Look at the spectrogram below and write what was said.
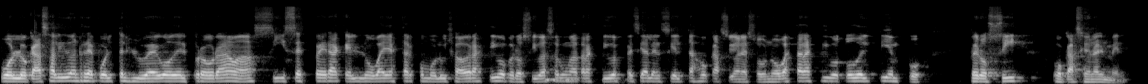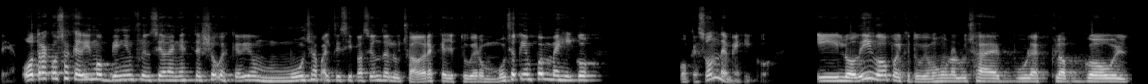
Por lo que ha salido en reportes luego del programa, sí se espera que él no vaya a estar como luchador activo, pero sí va a ser un atractivo especial en ciertas ocasiones, o no va a estar activo todo el tiempo, pero sí ocasionalmente. Otra cosa que vimos bien influenciada en este show es que vimos mucha participación de luchadores que estuvieron mucho tiempo en México o que son de México. Y lo digo porque tuvimos una lucha del Bullet Club Gold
